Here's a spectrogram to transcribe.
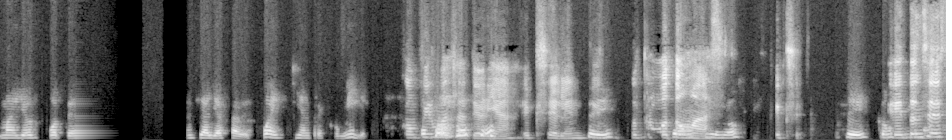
mayor potencial ya hasta después, y entre comillas. Confirmas la teoría, excelente. Otro voto más. Sí, Entonces,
